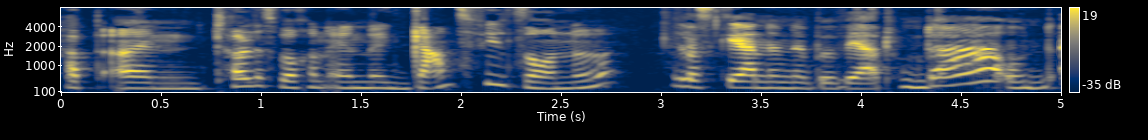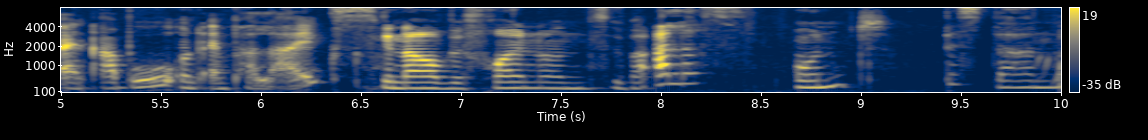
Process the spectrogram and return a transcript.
Habt ein tolles Wochenende, ganz viel Sonne. Lasst gerne eine Bewertung da und ein Abo und ein paar Likes. Genau, wir freuen uns über alles und bis dann.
